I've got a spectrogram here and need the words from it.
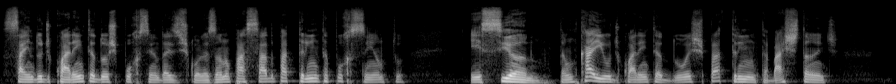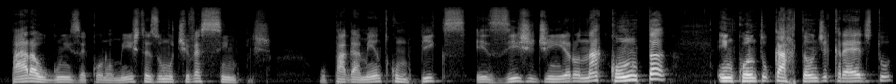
saindo de 42% das escolhas ano passado para 30% esse ano. Então caiu de 42 para 30, bastante. Para alguns economistas, o motivo é simples. O pagamento com Pix exige dinheiro na conta, enquanto o cartão de crédito,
